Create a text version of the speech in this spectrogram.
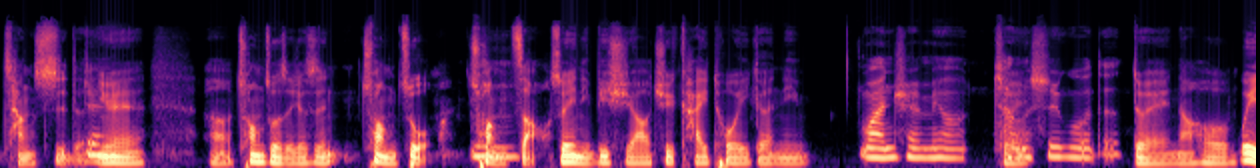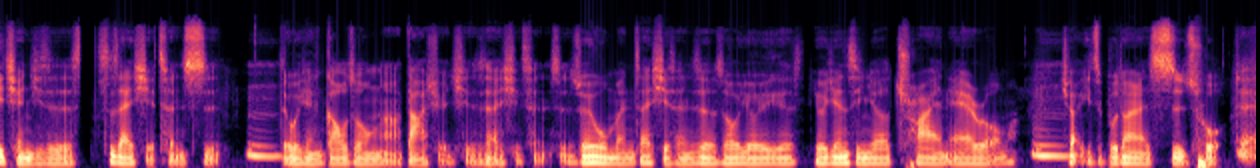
尝试的，因为呃，创作者就是创作嘛，创造，嗯、所以你必须要去开拓一个你完全没有。尝试过的。对，然后我以前其实是在写城市，嗯，对我以前高中啊、大学其实在写城市，所以我们在写城市的时候有一个有一件事情叫 try and error 嘛，嗯，就要一直不断的试错，对，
